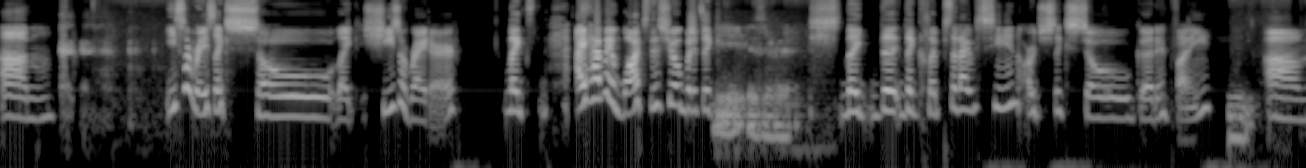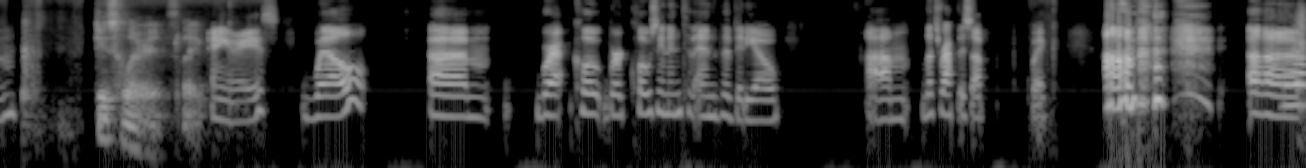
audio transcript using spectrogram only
Um Issa Rae's like so like she's a writer. Like I haven't watched this show, but it's like She is right. sh- like the the clips that I've seen are just like so good and funny. Um She's hilarious. Like anyways, well, um we're at clo- we're closing into the end of the video. Um let's wrap this up quick. Um uh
